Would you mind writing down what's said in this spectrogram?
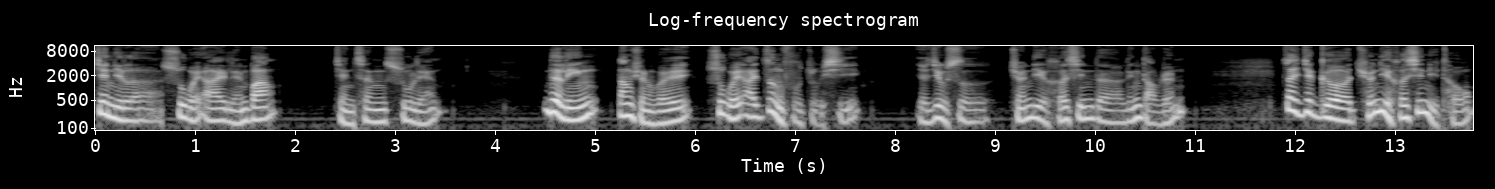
建立了苏维埃联邦，简称苏联。列宁当选为苏维埃政府主席，也就是权力核心的领导人。在这个权力核心里头，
